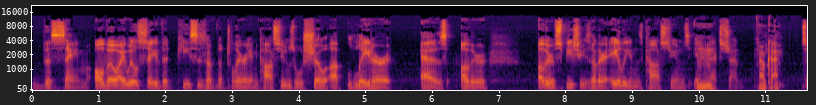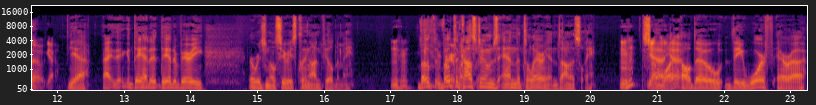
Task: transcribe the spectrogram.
the same. Although I will say that pieces of the Talarian costumes will show up later as other other species, other aliens costumes in Mm-hmm. next gen. Okay. So yeah, Yeah, I, they had a they had a very original series Klingon feel to me. Mm-hmm. Both both the much so. costumes and the Talarians, honestly. mm-hmm. somewhat. Yeah, yeah. Although the Worf era,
